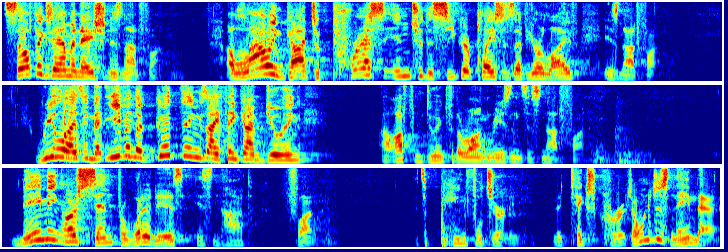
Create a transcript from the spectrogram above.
Self examination is not fun. Allowing God to press into the secret places of your life is not fun. Realizing that even the good things I think I'm doing, I'm often doing for the wrong reasons, is not fun. Naming our sin for what it is is not fun. It's a painful journey, and it takes courage. I want to just name that.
